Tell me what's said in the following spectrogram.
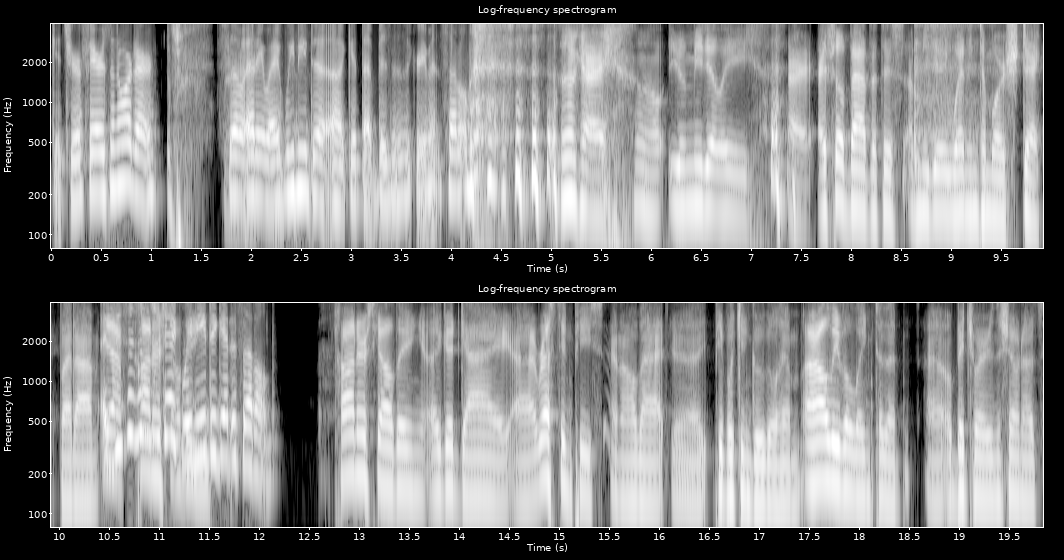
"Get your affairs in order." So anyway, we need to uh, get that business agreement settled. Okay. Well, you immediately. All right. I feel bad that this immediately went into more shtick, but um, yeah, this isn't Connor shtick. We need to get it settled. Connor Skelding, a good guy. Uh, rest in peace and all that. Uh, people can Google him. I'll leave a link to the uh, obituary in the show notes.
